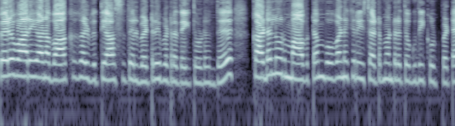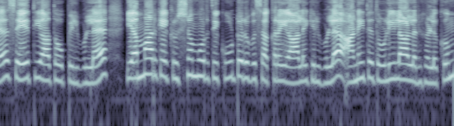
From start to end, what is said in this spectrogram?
பெருவாரியான வாக்குகள் வித்தியாசத்தில் வெற்றி பெற்றதைத் தொடர்ந்து கடலூர் மாவட்டம் புவனகிரி சட்டமன்ற தொகுதிக்குட்பட்ட சேத்தியாத்தோப்பில் உள்ள எம். ஆர். கே. கிருஷ்ணமூர்த்தி கூட்டுறவு சர்க்கரை ஆலையில் உள்ள அனைத்து தொழிலாளர்களுக்கும்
